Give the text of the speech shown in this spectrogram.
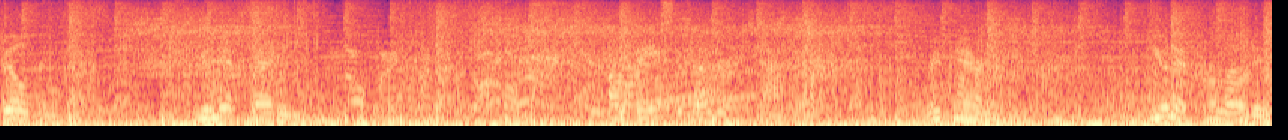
Building. Unit ready. Our base is under attack. Repairing. Unit promoted.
